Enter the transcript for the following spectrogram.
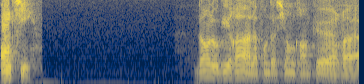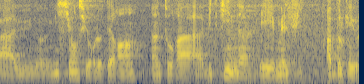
entier. Dans l'Oguera, la Fondation Grand Cœur a eu une mission sur le terrain, un tour à Bitkin et Melfi. Abdul Kayoul.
